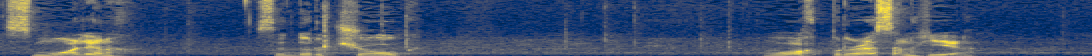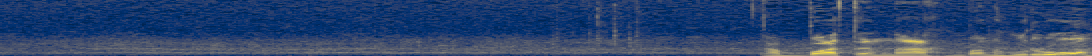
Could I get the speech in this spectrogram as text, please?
Смолінг. Сидорчук. Ох, пресинг є. Абате на Бангуру.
